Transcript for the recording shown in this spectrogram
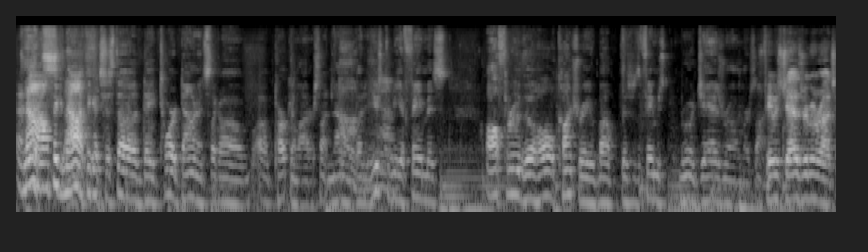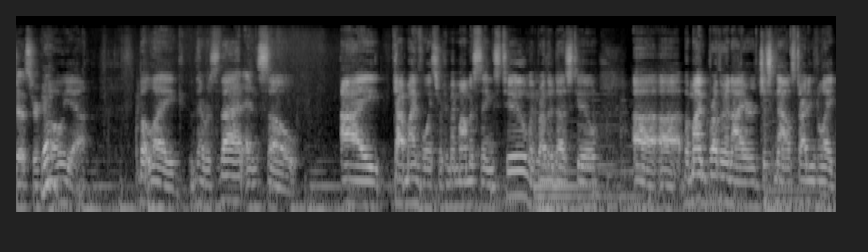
And now I don't think now I think it's just uh, they tore it down. It's like a, a parking lot or something now. Oh, but it used to be a famous, all through the whole country about this was a famous room, a jazz room or something. Famous jazz room in Rochester. Yeah. Oh yeah, but like there was that, and so I got my voice for him. My mama sings too. My brother does too. Uh, uh, but my brother and I are just now starting to like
